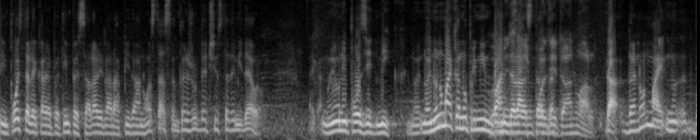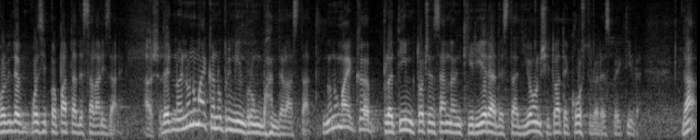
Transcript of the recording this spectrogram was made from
impozitele care le plătim pe salarii la Rapid anul ăsta sunt în jur de 500.000 de euro. Adică nu e un impozit mic. Noi, noi nu numai că nu primim bani Vorbiți de la de stat. impozit anual. Da, dar nu numai, nu, vorbim de impozit pe partea de salarizare. Așa. Deci noi nu numai că nu primim vreun ban de la stat, nu numai că plătim tot ce înseamnă închirierea de stadion și toate costurile respective. Da?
